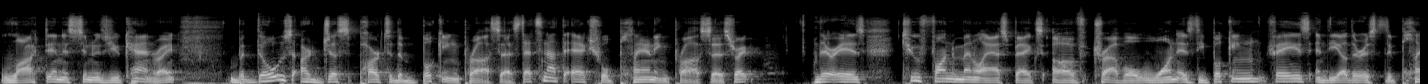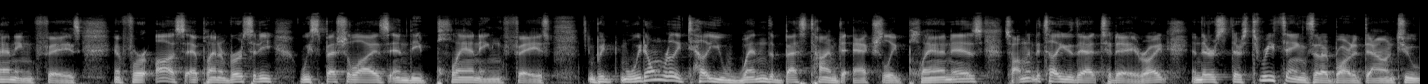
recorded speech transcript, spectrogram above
locked in as soon as you can, right? But those are just parts of the booking process. That's not the actual planning process, right? There is two fundamental aspects of travel. One is the booking phase and the other is the planning phase. And for us at Planiversity, we specialize in the planning phase. But we don't really tell you when the best time to actually plan is. So I'm going to tell you that today, right? And there's there's three things that I brought it down to.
